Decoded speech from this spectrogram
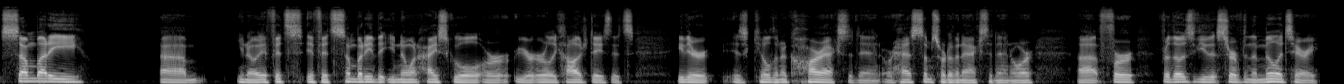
somebody um, you know if it's if it's somebody that you know in high school or your early college days that's either is killed in a car accident or has some sort of an accident or uh, for for those of you that served in the military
